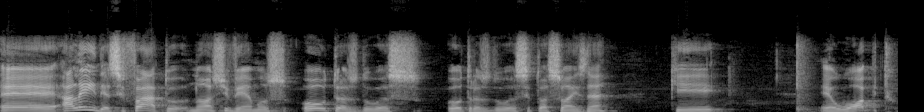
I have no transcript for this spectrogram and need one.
é, além desse fato, nós tivemos outras duas, outras duas situações, né? Que é o óbito,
